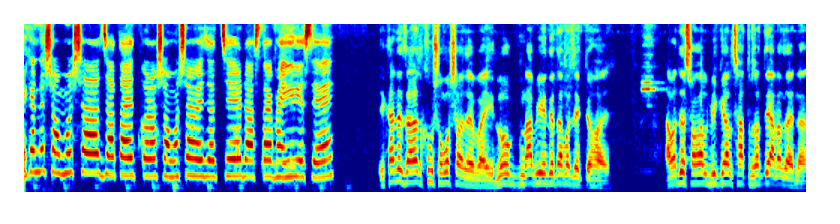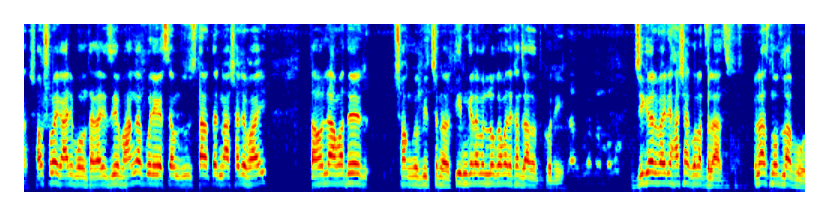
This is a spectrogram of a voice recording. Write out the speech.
এখানে সমস্যা যাতায়াত করার সমস্যা হয়ে যাচ্ছে, রাস্তা ভেঙে গেছে। এখানে যাতায়াত খুব সমস্যা হয়ে যায় ভাই, লোক না বিয়ে দিতে আবার যেতে হয়। আমাদের সকাল, বিকাল ছাত্রছাত্রী আনা যায় না। সব সময় গাড়ি বন্ধ থাকে যে ভাঙা পড়ে গেছে, আমরা যদি তাড়াতাড়ি না সারে ভাই, তাহলে আমাদের সঙ্গ বিচ্ছিন্ন হয়। তিন গ্রামের লোক আমাদের এখানে যাতায়াত করি। জিগার বাড়ি হাসাগোলা প্লাস প্লাস নদলাপুর।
